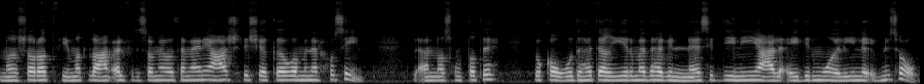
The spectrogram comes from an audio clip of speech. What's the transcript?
نشرت في مطلع عام 1918 شكاوى من الحسين. لأن سلطته يقودها تغيير مذهب الناس الدينية على أيدي الموالين لابن سعود.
